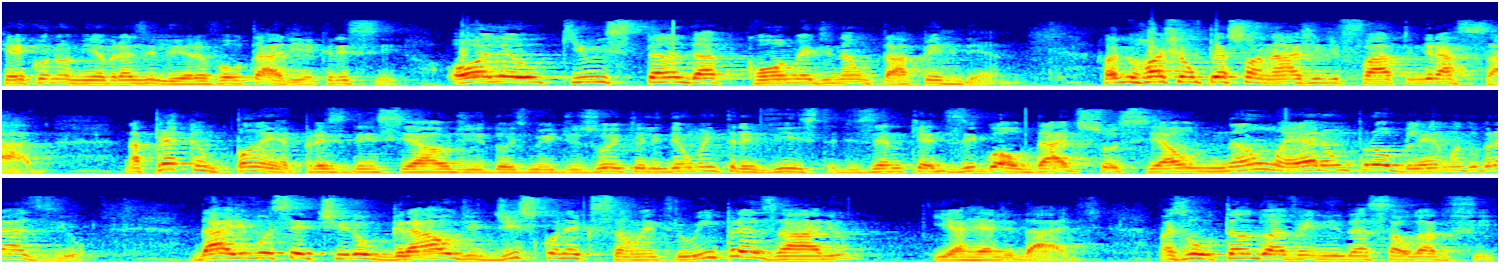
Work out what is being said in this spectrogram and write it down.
que a economia brasileira voltaria a crescer. Olha o que o stand-up comedy não está perdendo. Flávio Rocha é um personagem de fato engraçado. Na pré-campanha presidencial de 2018, ele deu uma entrevista dizendo que a desigualdade social não era um problema do Brasil. Daí você tira o grau de desconexão entre o empresário e a realidade. Mas voltando à Avenida Salgado Filho.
